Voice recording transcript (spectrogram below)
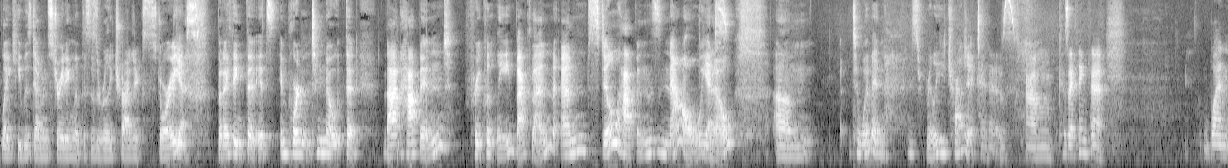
like he was demonstrating that this is a really tragic story. Yes. but I think that it's important to note that that happened frequently back then and still happens now. You Yes. know, um, to women, it's really tragic. It is. Um, because I think that when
